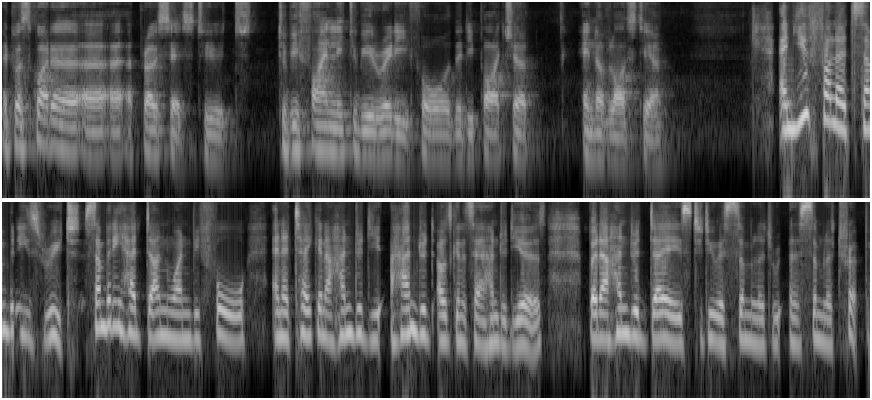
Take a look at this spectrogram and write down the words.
It was quite a, a, a process to, to to be finally to be ready for the departure end of last year. And you followed somebody's route. Somebody had done one before and had taken a hundred, hundred. I was going to say a hundred years, but a hundred days to do a similar, a similar trip.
